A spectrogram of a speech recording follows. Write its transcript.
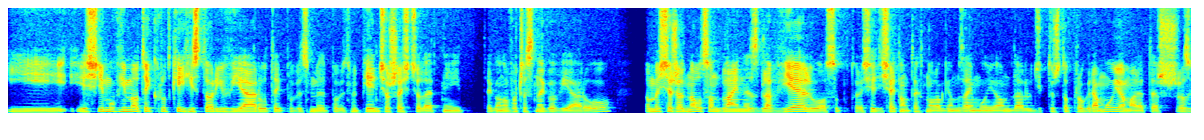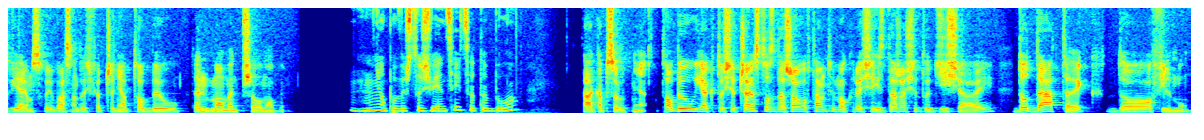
I jeśli mówimy o tej krótkiej historii VR-u, tej powiedzmy, powiedzmy 5-6-letniej, tego nowoczesnego VR-u, to myślę, że Notes on Blindness dla wielu osób, które się dzisiaj tą technologią zajmują, dla ludzi, którzy to programują, ale też rozwijają swoje własne doświadczenia, to był ten moment przełomowy. Mhm, opowiesz coś więcej, co to było? Tak, absolutnie. To był, jak to się często zdarzało w tamtym okresie i zdarza się do dzisiaj, dodatek do filmu.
